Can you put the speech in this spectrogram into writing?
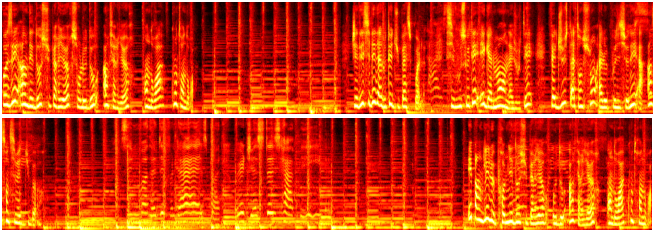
Posez un des dos supérieurs sur le dos inférieur, endroit contre endroit. J'ai décidé d'ajouter du passepoil. Si vous souhaitez également en ajouter, faites juste attention à le positionner à 1 cm du bord. Épinglez le premier dos supérieur au dos inférieur, endroit contre endroit.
